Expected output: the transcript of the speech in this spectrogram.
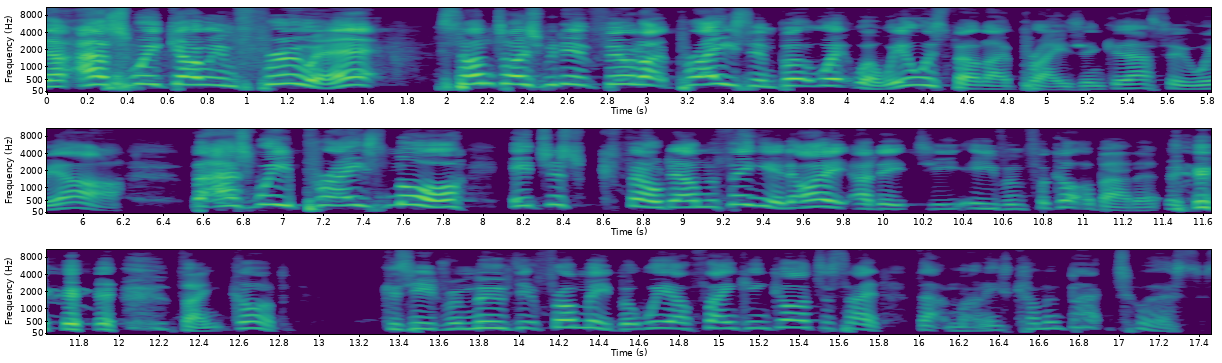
Now, as we're going through it, sometimes we didn't feel like praising, but we, well, we always felt like praising because that's who we are. But as we praised more, it just fell down the thing. And I had even forgot about it. Thank God. Because he'd removed it from me. But we are thanking God to saying that money's coming back to us.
